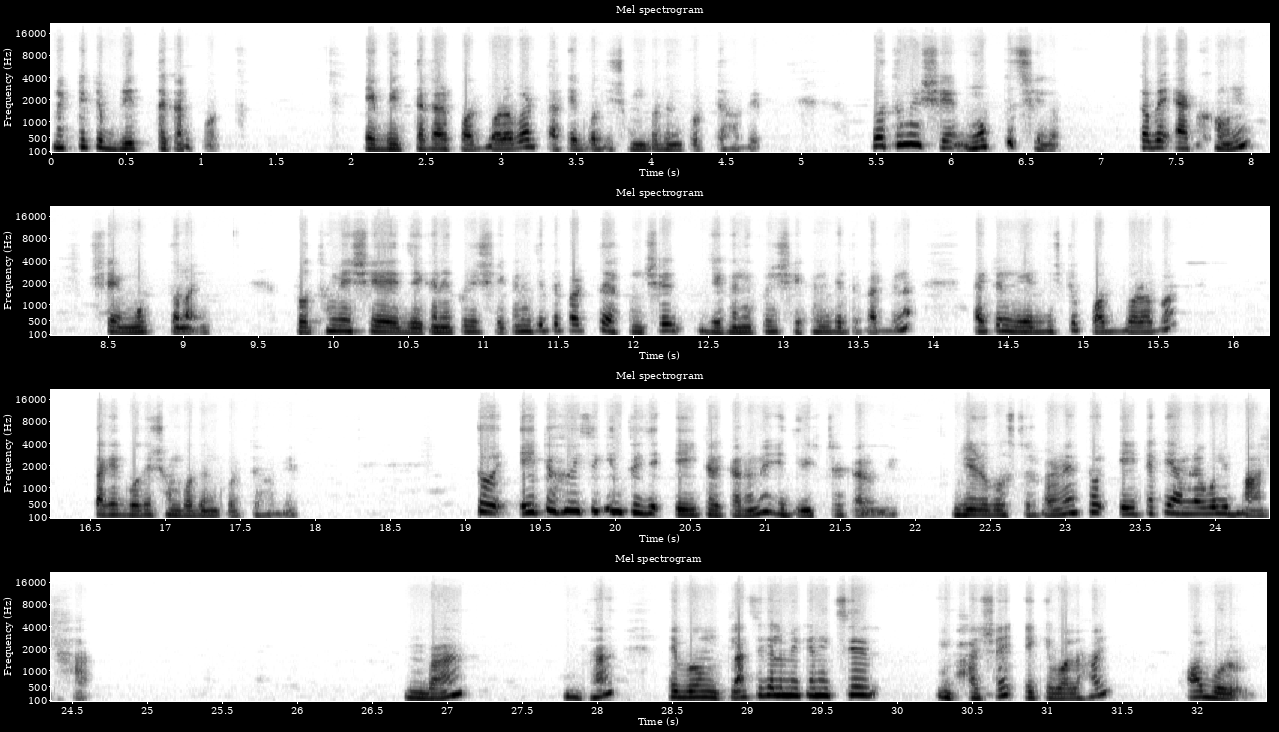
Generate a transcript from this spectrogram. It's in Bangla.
অনেকটা একটা বৃত্তাকার পথ। এই বৃত্তাকার পথ বরাবর তাকে গতি সম্পাদন করতে হবে। প্রথমে সে মুক্ত ছিল, তবে এখন সে মুক্ত নয়। প্রথমে সে যেখানে খুশি সেখানে যেতে পারতো, এখন সে যেখানে খুশি সেখানে যেতে পারবে না। একটা নির্দিষ্ট পথ বরাবর তাকে গতি সম্পাদন করতে হবে। তো এইটা হয়েছে কিন্তু যে এইটার কারণে, এই জিনিসটার কারণে দৃঢ় বস্তুর কারণে। তো এইটাকে আমরা বলি বাধা। বা এবং ক্লাসিক্যাল মেকানিক্সের ভাষায় একে বলা হয় অবরোধ।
